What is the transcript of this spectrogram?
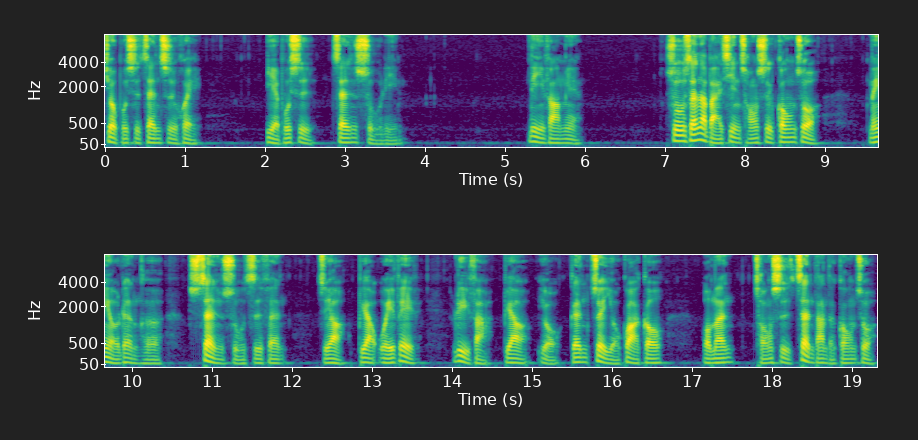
就不是真智慧，也不是真属灵。另一方面，属神的百姓从事工作，没有任何圣俗之分，只要不要违背律法，不要有跟罪有挂钩，我们从事正当的工作，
